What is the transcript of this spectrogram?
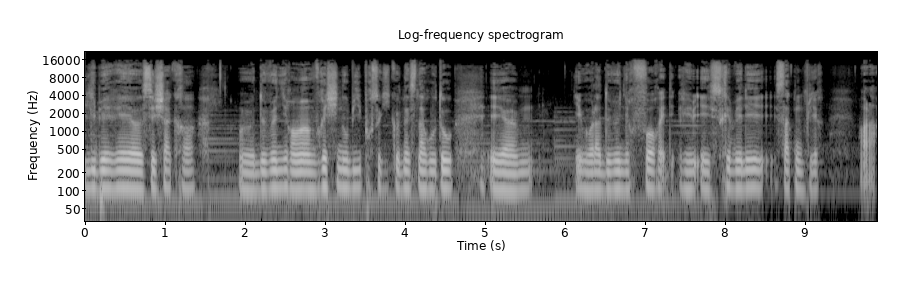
libérer euh, ses chakras, euh, devenir un, vrai shinobi pour ceux qui connaissent Naruto, et, euh, voilà, devenir fort et, se révéler, s'accomplir. Voilà.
